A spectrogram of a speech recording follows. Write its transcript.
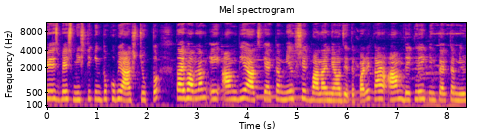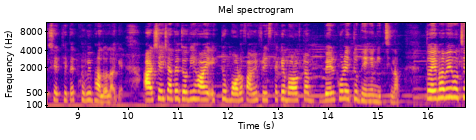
বেশ বেশ মিষ্টি, কিন্তু খুবই আঁশযুক্ত। তাই ভাবলাম এই আম দিয়ে আজকে একটা মিল্কশেক বানায় নেওয়া যেতে পারে। কারণ আম দেখলেই কিন্তু একটা মিল্কশেক খেতে খুবই ভালো লাগে। আর সেই সাথে যদি হয় একটু বরফ, আমি ফ্রিজ থেকে বরফটা বের করে একটু ভেঙে নিচ্ছিলাম। তো এভাবেই হচ্ছে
